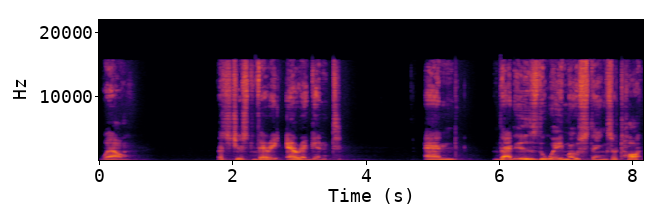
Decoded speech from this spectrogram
well, that's just very arrogant. And that is the way most things are taught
